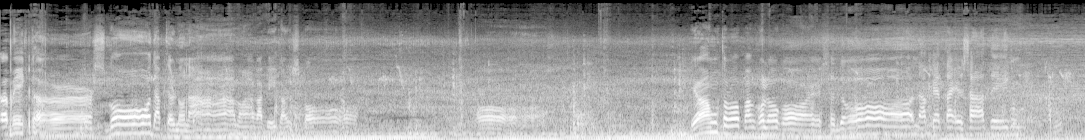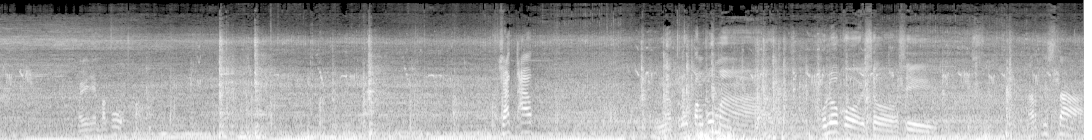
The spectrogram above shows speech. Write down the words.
Kabikers, good afternoon na mga kabikers ko. Oh. Yung tropang kolokoy, sa doon, akit tayo sa ating may pa ko. Shout out! Na tropang kumag. Kolokoy, so si artista.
